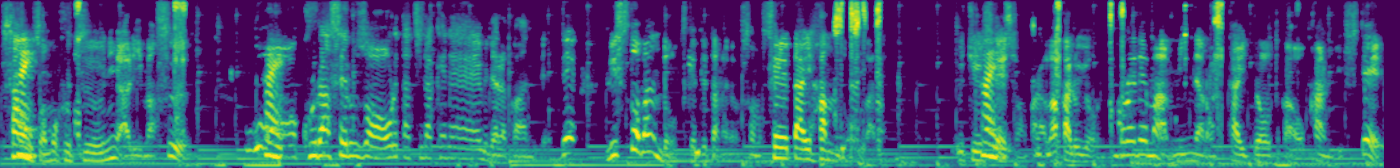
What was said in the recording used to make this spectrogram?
酸素も普通にあります。うわー、暮らせるぞ、俺たちだけで、みたいな感じで。で、リストバンドをつけてたのよ、その生体反応がね、宇宙ステーションから分かるように。これでまあ、みんなの体調とかを管理して、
